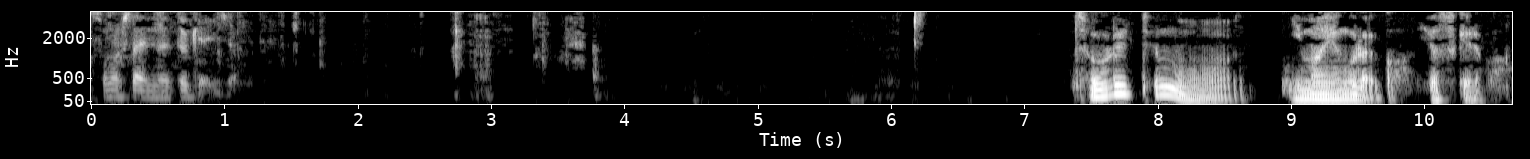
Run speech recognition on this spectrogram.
その下に寝ときゃいいじゃん。それでも、2万円ぐらいか。安ければ。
